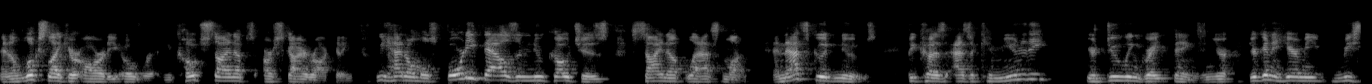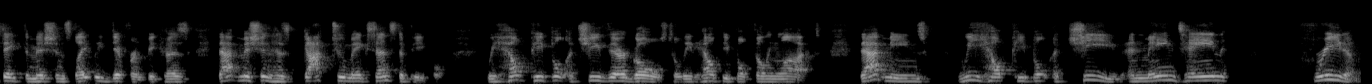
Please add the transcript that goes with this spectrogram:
And it looks like you're already over it. And coach signups are skyrocketing. We had almost 40,000 new coaches sign up last month. And that's good news because as a community, you're doing great things and you're you're going to hear me restate the mission slightly different because that mission has got to make sense to people. We help people achieve their goals to lead healthy fulfilling lives. That means we help people achieve and maintain freedom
